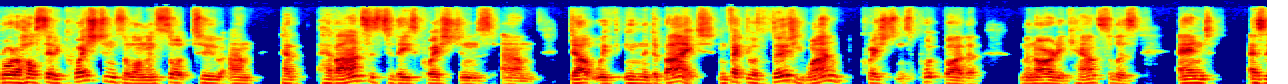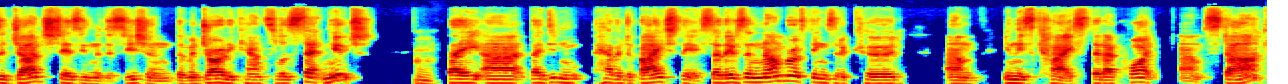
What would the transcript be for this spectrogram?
brought a whole set of questions along and sought to um, have, have answers to these questions um, dealt with in the debate. In fact, there were 31 questions put by the minority councillors, and as the judge says in the decision, the majority councillors sat mute. Mm. They, uh, they didn't have a debate there. So there's a number of things that occurred um, in this case that are quite um, stark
